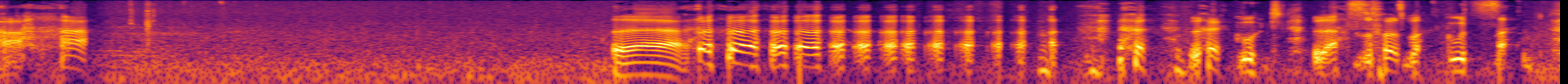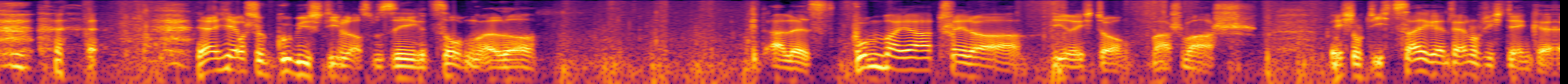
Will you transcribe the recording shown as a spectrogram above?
Aha! Äh. Na gut, lass es mal gut sein. ja, ich habe auch schon Gummistiefel aus dem See gezogen, also geht alles. Kumbaya Trader, die Richtung. Marsch, Marsch. Richtung, die ich zeige, Entfernung, die ich denke.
